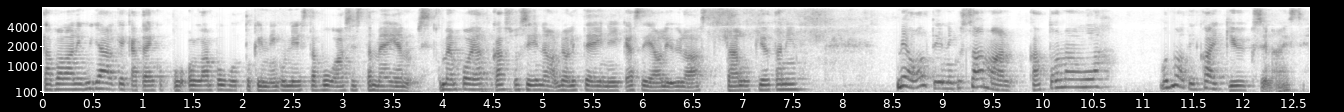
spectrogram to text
tavallaan niin kuin jälkikäteen, kun ollaan puhuttukin niin kuin niistä vuosista, meidän, sit kun meidän pojat kasvoi siinä, ne oli teini-ikäisiä, oli yläaste tai lukiota, niin me oltiin niin kuin saman katon alla, mutta me oltiin kaikki yksinäisiä.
